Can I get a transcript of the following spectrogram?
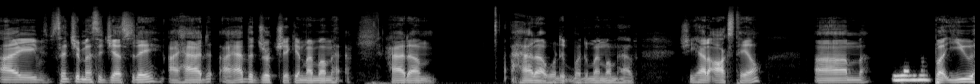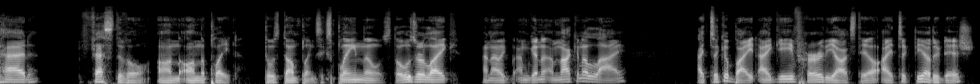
I sent you a message yesterday. I had I had the jerk chicken. My mom ha- had um had uh what did what did my mom have? She had oxtail. Um, Yeah. but you had festival on on the plate. Those dumplings. Explain those. Those are like, and I, I'm gonna, I'm not gonna lie. I took a bite. I gave her the oxtail. I took the other dish.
